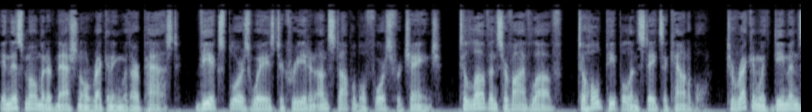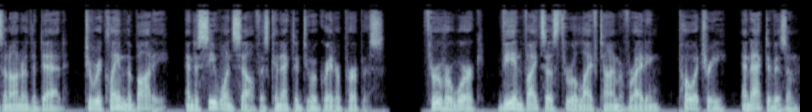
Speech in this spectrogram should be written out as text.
In this moment of national reckoning with our past, V explores ways to create an unstoppable force for change, to love and survive love, to hold people and states accountable, to reckon with demons and honor the dead, to reclaim the body, and to see oneself as connected to a greater purpose. Through her work, V invites us through a lifetime of writing, poetry, and activism,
